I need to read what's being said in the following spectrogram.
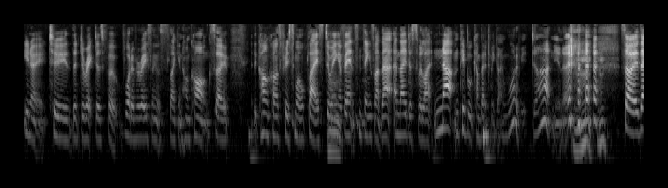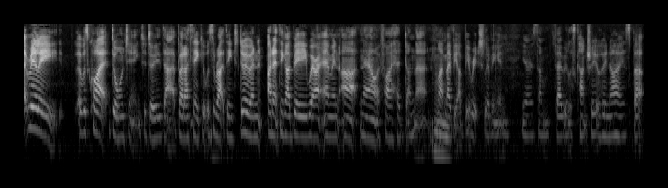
you know to the directors for whatever reason. It was like in hong kong. So the hong is a pretty small place doing mm. events and things like that and they just were like nah and people would come back to me going what have you done? You know? Mm, mm. So that really it was quite daunting to do that, but I think it was the right thing to do. And I don't think I'd be where I am in art now if I had done that. Like maybe I'd be rich living in, you know, some fabulous country or who knows. But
